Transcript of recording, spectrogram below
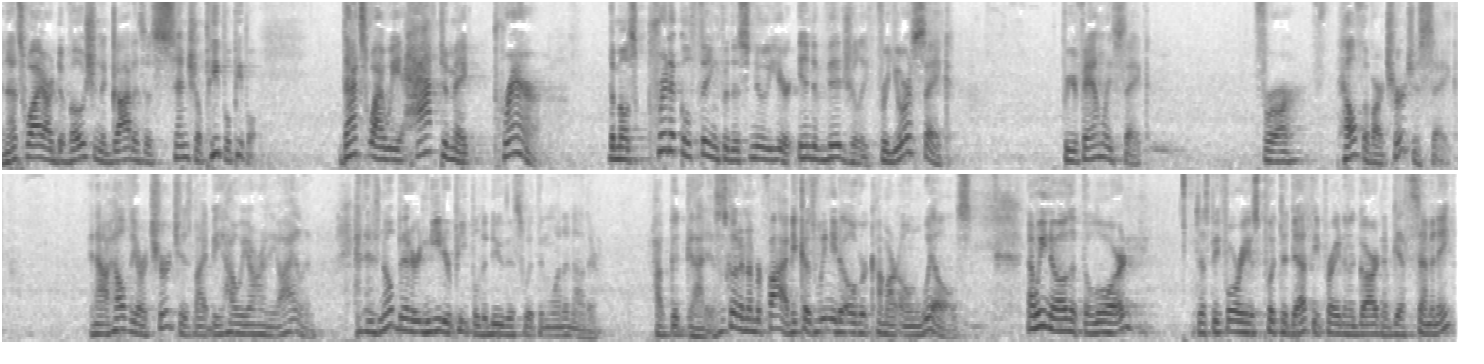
And that's why our devotion to God is essential. People, people, that's why we have to make prayer the most critical thing for this new year, individually, for your sake, for your family's sake, for our health of our church's sake and how healthy our churches might be how we are on the island. And there's no better, neater people to do this with than one another. How good God is. Let's go to number five because we need to overcome our own wills. Now we know that the Lord, just before he was put to death, he prayed in the Garden of Gethsemane.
